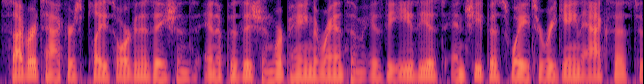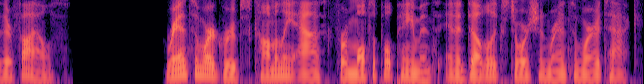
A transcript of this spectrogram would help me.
cyber attackers place organizations in a position where paying the ransom is the easiest and cheapest way to regain access to their files. Ransomware groups commonly ask for multiple payments in a double extortion ransomware attack.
